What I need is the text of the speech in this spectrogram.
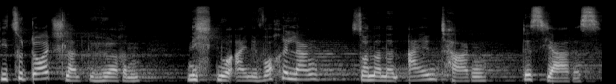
die zu Deutschland gehören, nicht nur eine Woche lang, sondern an allen Tagen des Jahres.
